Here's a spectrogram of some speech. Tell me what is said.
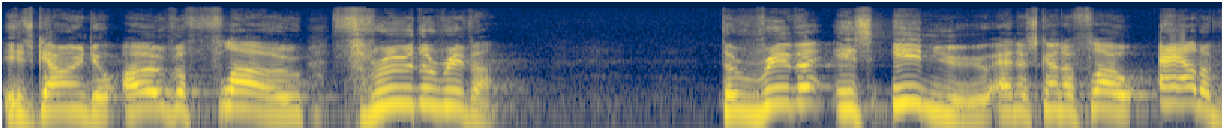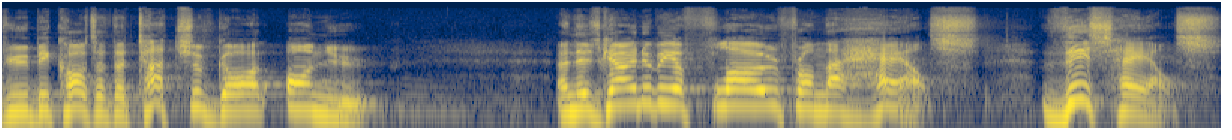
is going to overflow through the river. The river is in you and it's going to flow out of you because of the touch of God on you. And there's going to be a flow from the house, this house,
